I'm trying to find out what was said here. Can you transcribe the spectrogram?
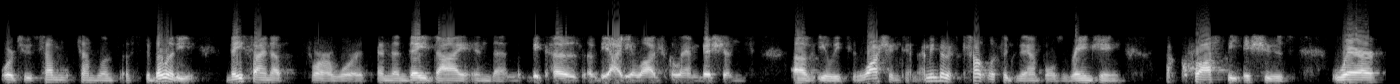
or to some semblance of stability. They sign up for our wars and then they die in them because of the ideological ambitions of elites in Washington. I mean, there's countless examples ranging across the issues where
